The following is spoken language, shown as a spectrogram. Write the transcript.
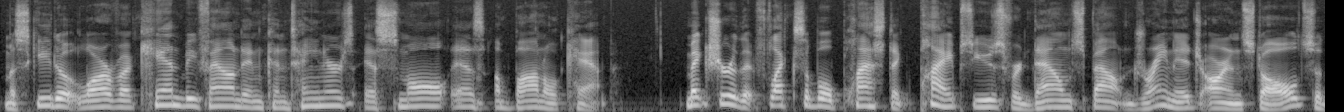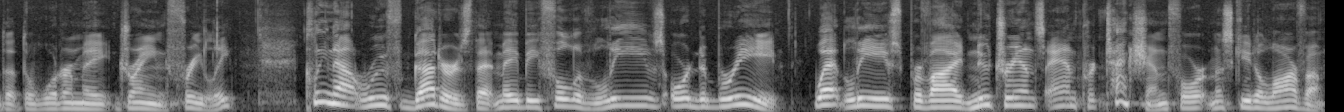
Mosquito larvae can be found in containers as small as a bottle cap. Make sure that flexible plastic pipes used for downspout drainage are installed so that the water may drain freely. Clean out roof gutters that may be full of leaves or debris. Wet leaves provide nutrients and protection for mosquito larvae.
